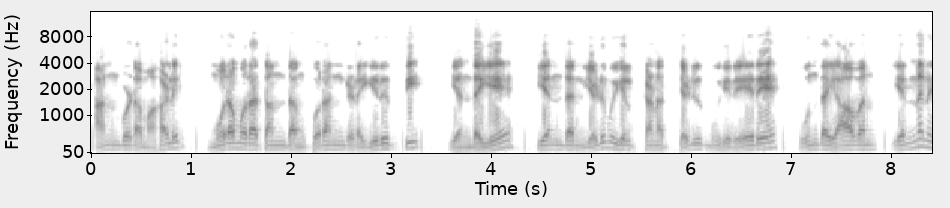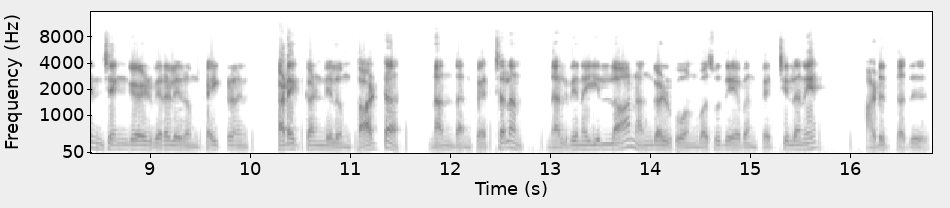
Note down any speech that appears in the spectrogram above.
அன்புட மகளிர் முறமுற தந்தங் குரங்கிட இருத்தி எந்தையே எந்தன் எடுமுகில் கணத்தெழுமுகிறேரே உந்த யாவன் என்னனின் செங்கேழ் விரலிலும் கைக்கணின் கடைக்கண்ணிலும் காட்ட நந்தன் பெற்றலன் நல்வினையில்லா நங்கள் கோன் வசுதேவன் பெற்றிலனே. அடுத்தது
